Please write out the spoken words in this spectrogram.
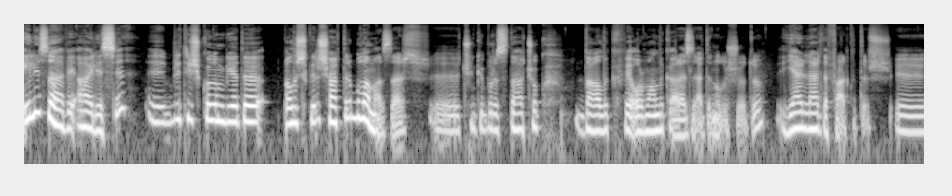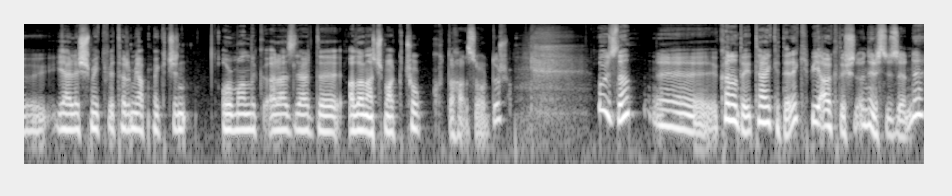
Eliza ve ailesi e, British Columbia'da alıştıkları şartları bulamazlar. E, çünkü burası daha çok dağlık ve ormanlık arazilerden oluşuyordu. Yerler de farklıdır. E, yerleşmek ve tarım yapmak için ormanlık arazilerde alan açmak çok daha zordur. O yüzden e, Kanada'yı terk ederek bir arkadaşın önerisi üzerine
